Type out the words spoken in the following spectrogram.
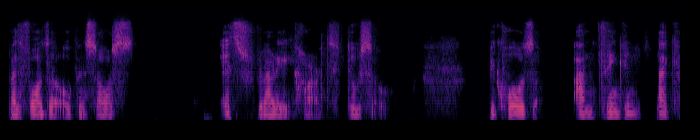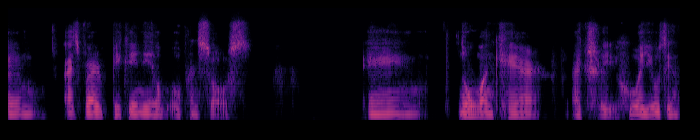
But for the open source, it's really hard to do so because I'm thinking like um at the very beginning of open source, and no one care actually who are using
